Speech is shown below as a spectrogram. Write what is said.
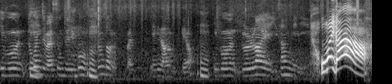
이분 누군지 말씀드리고 음. 좀더 얘기 나눠볼게요. 음. 이분 룰라의 이상민이에요. oh my god!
